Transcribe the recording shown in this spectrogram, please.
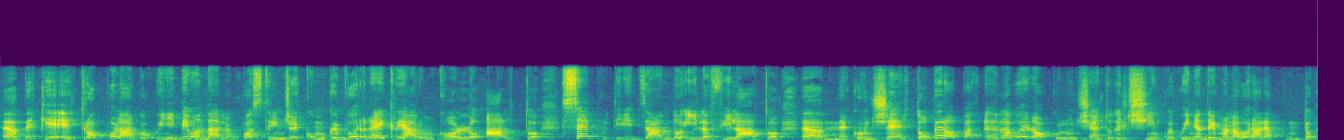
eh, perché è troppo largo quindi devo andarlo un po' a stringere comunque vorrei creare un collo alto sempre utilizzando il filato ehm, concerto però eh, lavorerò con l'uncinetto del 5 quindi andremo a lavorare appunto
